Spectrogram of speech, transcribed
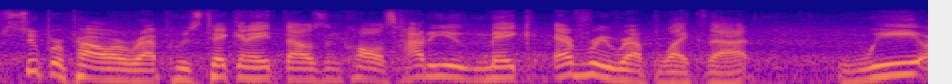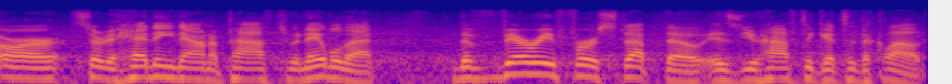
superpower rep who's taken 8,000 calls. How do you make every rep like that? We are sort of heading down a path to enable that. The very first step though is you have to get to the cloud.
